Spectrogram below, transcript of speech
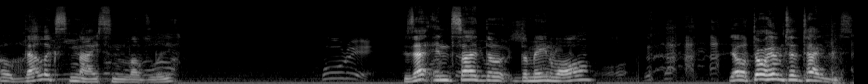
Oh, that looks nice and lovely. Is that inside the the main wall? Yo, throw him to the Titans.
